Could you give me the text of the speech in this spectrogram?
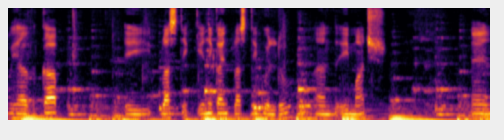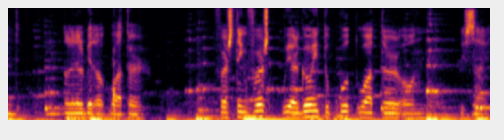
We have a cup, a plastic, any kind plastic will do, and a match, and a little bit of water. First thing first, we are going to put water on this side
